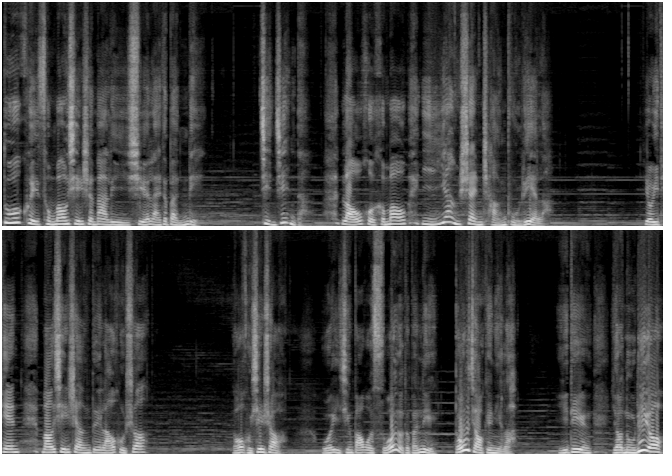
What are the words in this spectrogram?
多亏从猫先生那里学来的本领。渐渐的，老虎和猫一样擅长捕猎了。有一天，猫先生对老虎说：“老虎先生，我已经把我所有的本领都教给你了，一定要努力哦。”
